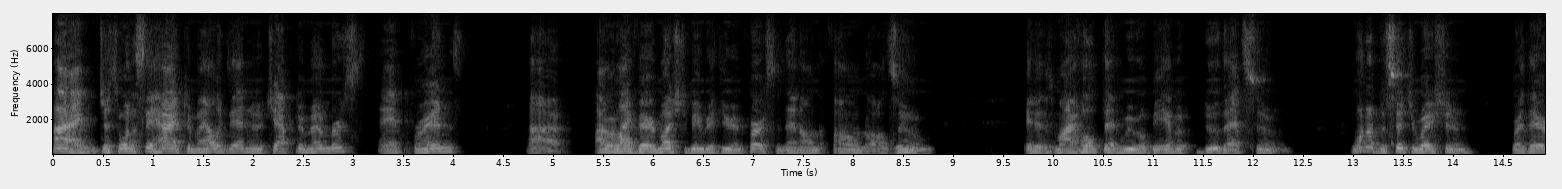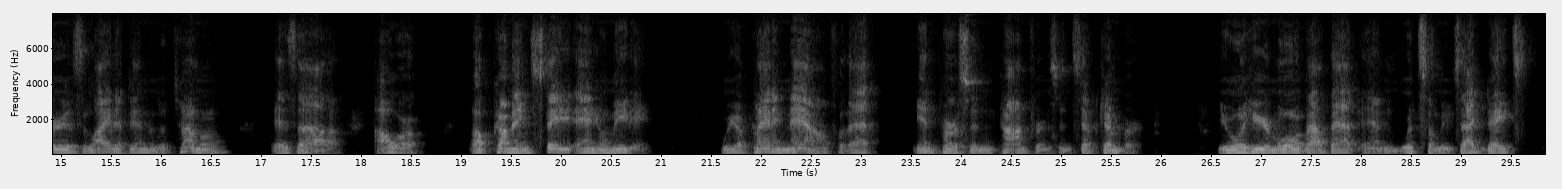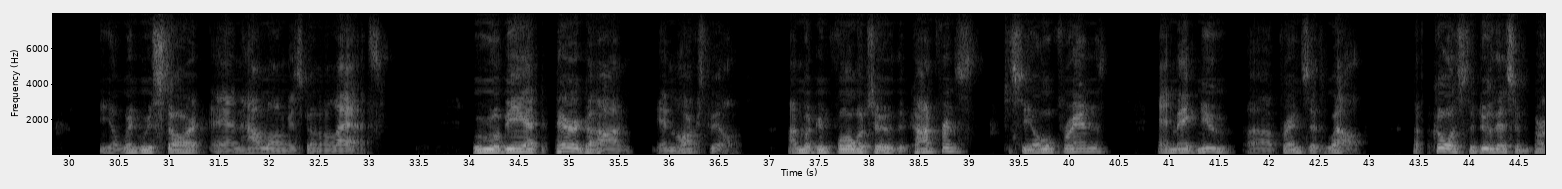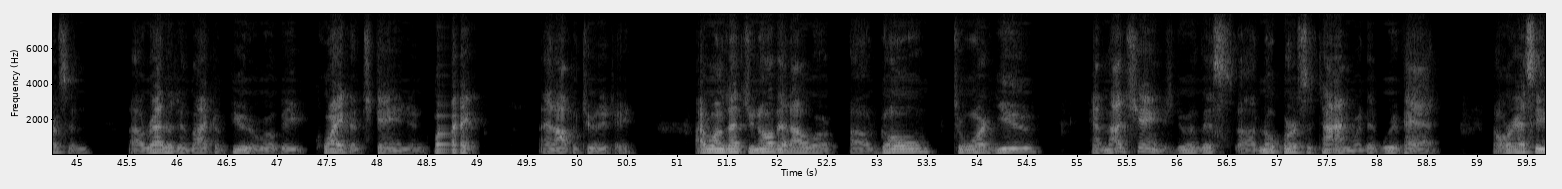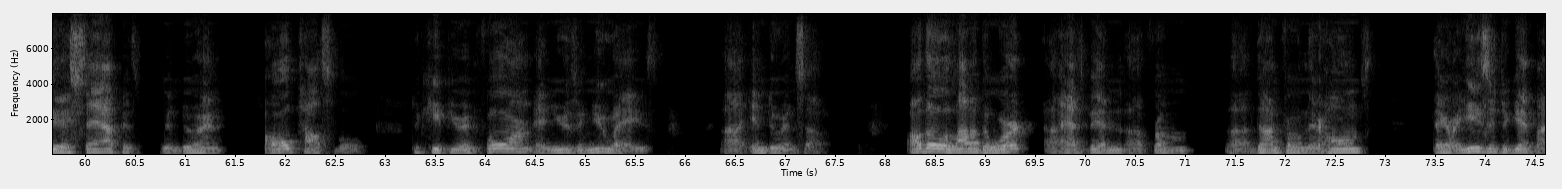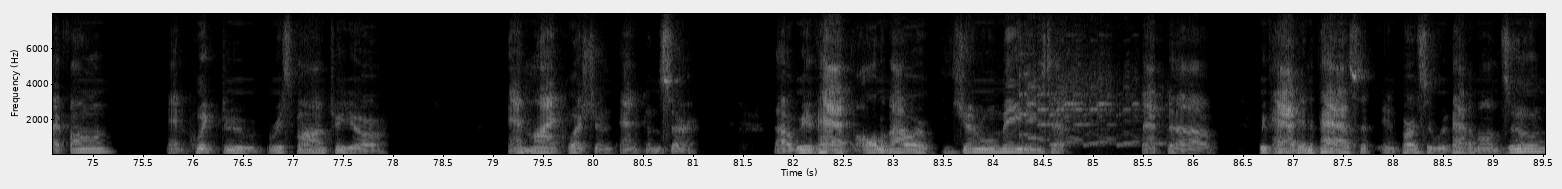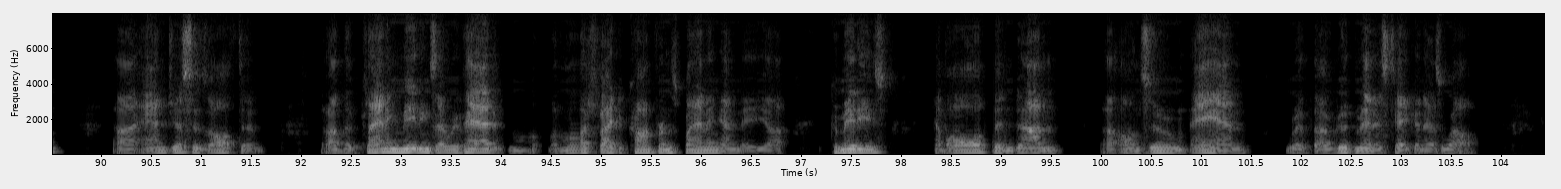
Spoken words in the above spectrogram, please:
Hi, just want to say hi to my Alexandria chapter members and friends. Uh, I would like very much to be with you in person than on the phone or Zoom. It is my hope that we will be able to do that soon. One of the situations where there is light at the end of the tunnel is uh, our upcoming state annual meeting. We are planning now for that in-person conference in September. You will hear more about that and with some exact dates you know, when we start and how long it's going to last. We will be at Paragon in Marksville. I'm looking forward to the conference to see old friends and make new uh, friends as well. Of course, to do this in person uh, rather than by computer will be quite a change and quite an opportunity. I want to let you know that our uh, goal toward you have not changed during this uh, no person time that we've had. The RSCA staff has been doing all possible to keep you informed and using new ways uh, in doing so. Although a lot of the work uh, has been uh, from uh, done from their homes, they are easy to get by phone and quick to respond to your and my question and concern. Uh, we've had all of our general meetings that that uh, we've had in the past in person. We've had them on Zoom uh, and just as often. Uh, the planning meetings that we've had, much like the conference planning and the uh, committees, have all been done uh, on Zoom and with uh, good minutes taken as well.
